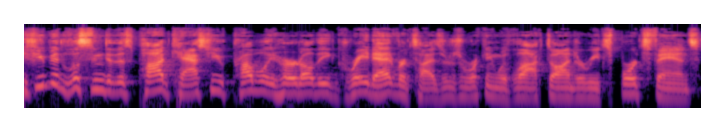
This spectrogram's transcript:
If you've been listening to this podcast, you've probably heard all the great advertisers working with Locked On to reach sports fans.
